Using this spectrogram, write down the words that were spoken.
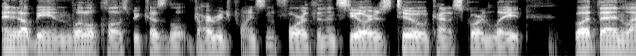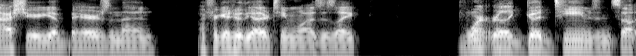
ended up being a little close because of the garbage points in the fourth, and then Steelers too kind of scored late. But then last year you have Bears, and then I forget who the other team was. Is like weren't really good teams and so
